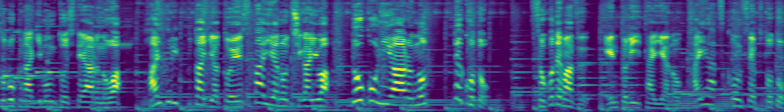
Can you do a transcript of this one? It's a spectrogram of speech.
素朴な疑問としてあるのはハイグリップタイヤと S タイヤの違いはどこにあるのってこと。そこでまずエントリータイヤの開発コンセプトと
